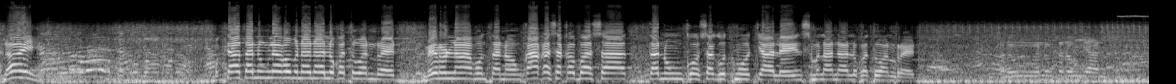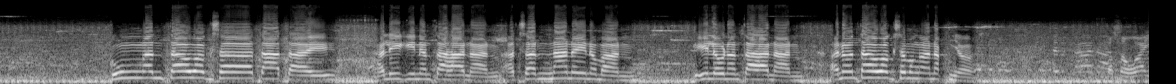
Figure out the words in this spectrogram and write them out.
Nay! Magtatanong lang ako mananalo ka 200. Meron lang akong tanong. Kakasa ka ba sa tanong ko, sagot mo challenge, mananalo ka 200? Anong, anong tanong yan? Kung ang tawag sa tatay, haligi ng tahanan, at sa nanay naman, ilaw ng tahanan, ano ang tawag sa mga anak nyo? Pasaway.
